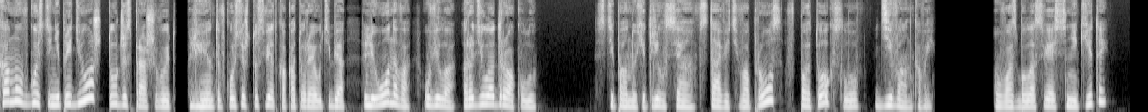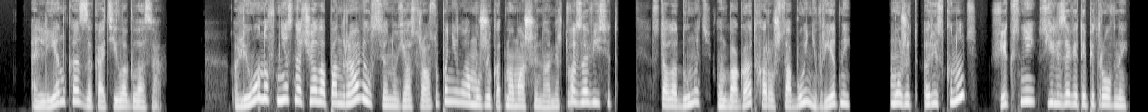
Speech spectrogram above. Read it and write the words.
Кому в гости не придешь, тут же спрашивают. «Лен, ты в курсе, что Светка, которая у тебя Леонова увела, родила Дракулу?» Степан ухитрился вставить вопрос в поток слов Диванковой. «У вас была связь с Никитой?» Ленка закатила глаза. «Леонов мне сначала понравился, но я сразу поняла, мужик от мамаши намертво зависит. Стала думать, он богат, хорош собой, не вредный. Может, рискнуть? Фиг с ней, с Елизаветой Петровной.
